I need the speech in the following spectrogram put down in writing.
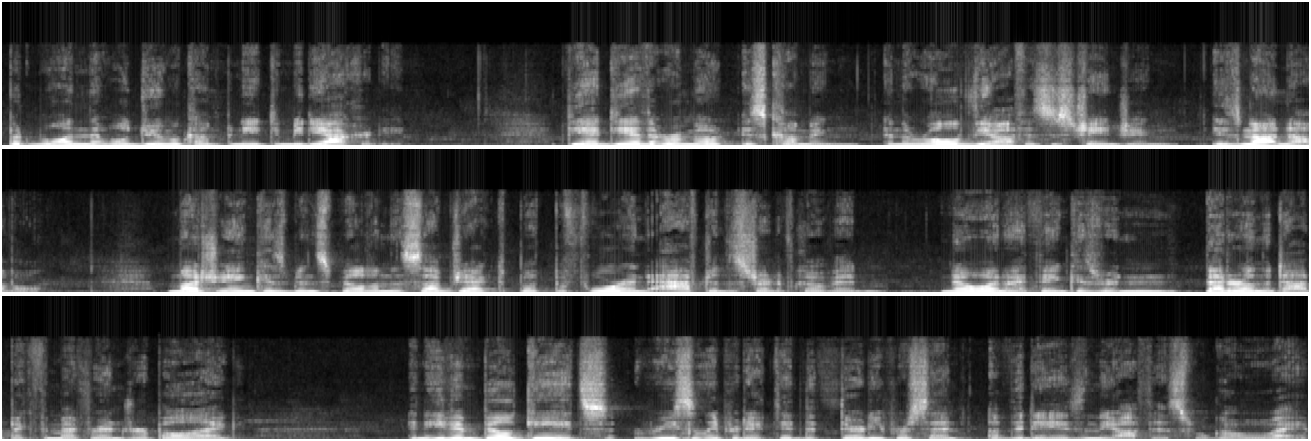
but one that will doom a company to mediocrity. The idea that remote is coming and the role of the office is changing is not novel. Much ink has been spilled on the subject both before and after the start of COVID. No one, I think, has written better on the topic than my friend Dror Poleg. And even Bill Gates recently predicted that 30% of the days in the office will go away.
